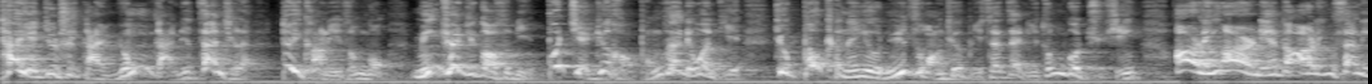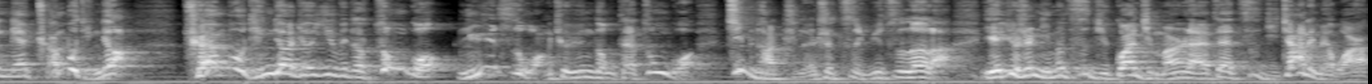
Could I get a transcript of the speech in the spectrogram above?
他也就是敢勇敢地站起来对抗你中共，明确就告诉你。不解决好彭帅的问题，就不可能有女子网球比赛在你中国举行。二零二二年到二零三零年全部停掉。全部停掉就意味着中国女子网球运动在中国基本上只能是自娱自乐了，也就是你们自己关起门来在自己家里面玩。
